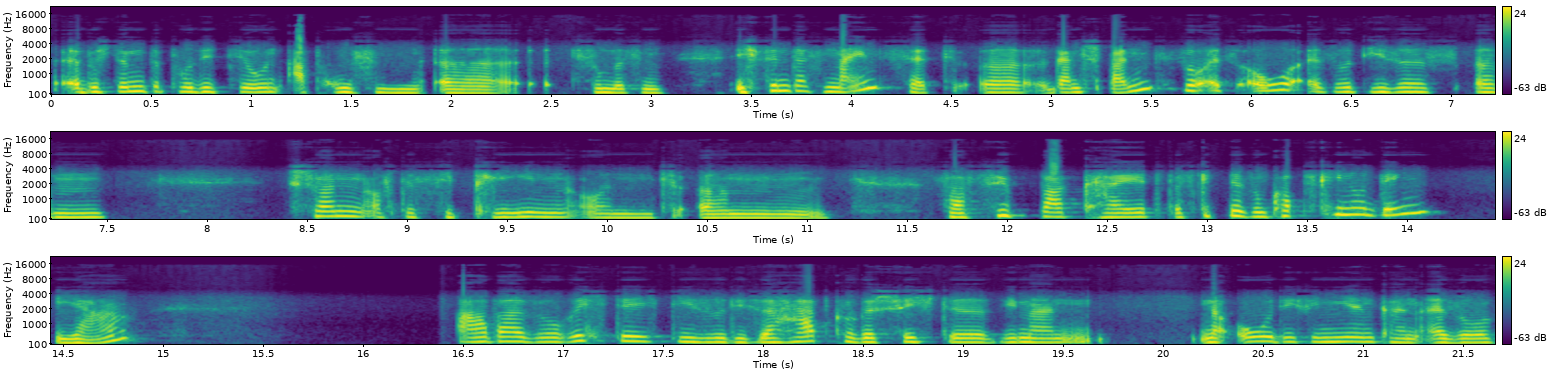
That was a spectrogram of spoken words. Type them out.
äh, bestimmte Positionen abrufen äh, zu müssen. Ich finde das Mindset äh, ganz spannend, so als O. Also dieses ähm, schon auf Disziplin und ähm, Verfügbarkeit. Das gibt mir so ein Kopfkino-Ding. Ja. Aber so richtig diese, diese Hardcore-Geschichte, wie man eine O definieren kann, also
